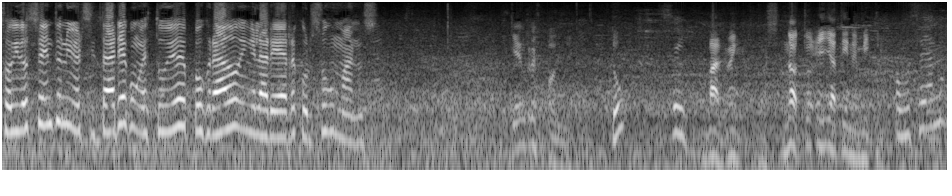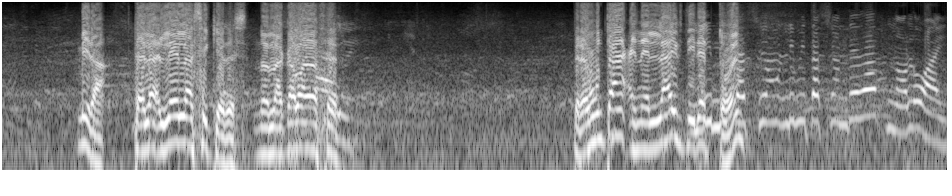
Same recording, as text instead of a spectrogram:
soy docente universitaria con estudios de posgrado en el área de recursos humanos. ¿Quién responde? ¿Tú? Sí. Vale, venga, pues no, tú- ella tiene micro. ¿Cómo se llama? Mira, te la, léela si quieres, nos la acaba de hacer. Pregunta en el live directo, ¿eh? limitación, limitación de edad no lo hay.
